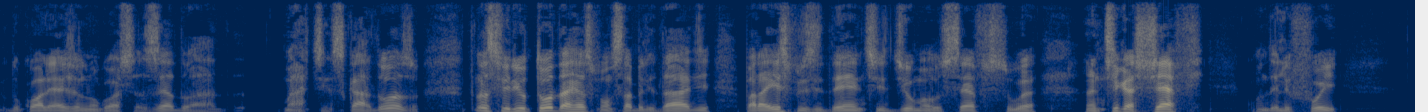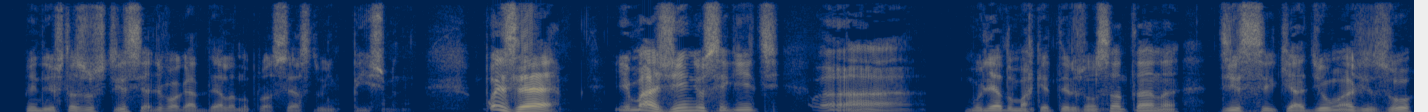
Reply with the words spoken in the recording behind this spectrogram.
do colégio ele não gosta, Zé Eduardo Martins Cardoso, transferiu toda a responsabilidade para a ex-presidente Dilma Rousseff, sua antiga chefe, quando ele foi ministro da Justiça e advogado dela no processo do impeachment. Pois é, imagine o seguinte: a mulher do marqueteiro João Santana disse que a Dilma avisou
